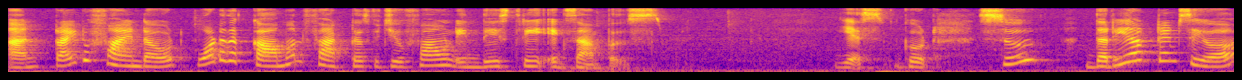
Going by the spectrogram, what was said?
and try to find out what are the common factors which you found in these three examples. Yes, good. So, the reactants here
